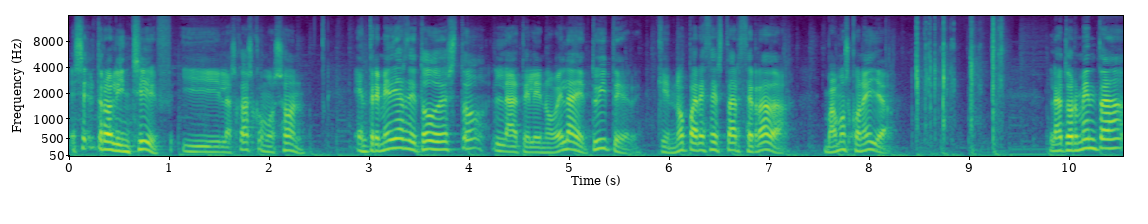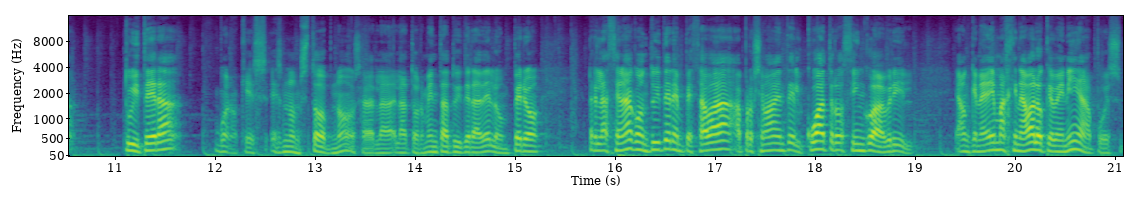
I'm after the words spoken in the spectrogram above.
es el trolling chief y las cosas como son. Entre medias de todo esto, la telenovela de Twitter, que no parece estar cerrada. Vamos con ella. La tormenta tuitera, bueno, que es, non-stop, ¿no? O sea, la, tormenta tuitera de Elon, pero relacionada con Twitter empezaba aproximadamente el 4 o 5 de abril. Aunque nadie imaginaba lo que venía, pues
